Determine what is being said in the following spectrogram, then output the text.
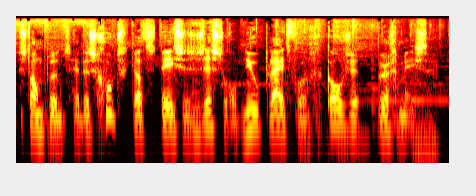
standpunt. Het is goed dat D66 opnieuw pleit voor een gekozen burgemeester.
